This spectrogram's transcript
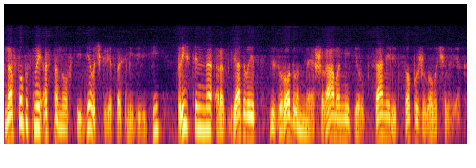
На автобусной остановке девочка лет 8-9 пристально разглядывает изуродованное шрамами и рубцами лицо пожилого человека.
